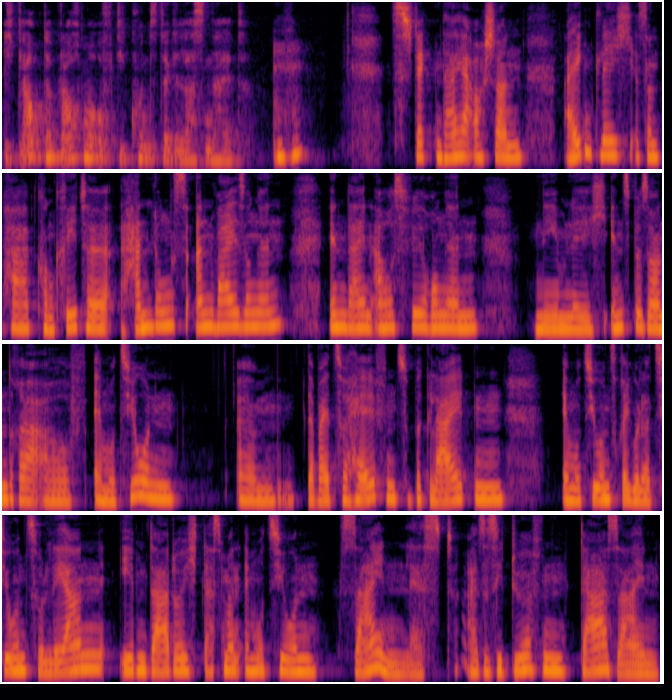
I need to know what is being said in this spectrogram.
ich glaube, da braucht man oft die Kunst der Gelassenheit. Mhm. Es steckten da ja auch schon eigentlich so ein paar konkrete Handlungsanweisungen in deinen Ausführungen, nämlich insbesondere auf Emotionen ähm, dabei zu helfen, zu begleiten, Emotionsregulation zu lernen, eben dadurch, dass man Emotionen sein lässt. Also sie dürfen da sein.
